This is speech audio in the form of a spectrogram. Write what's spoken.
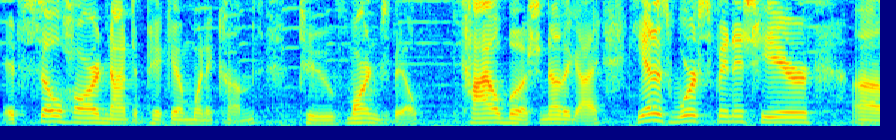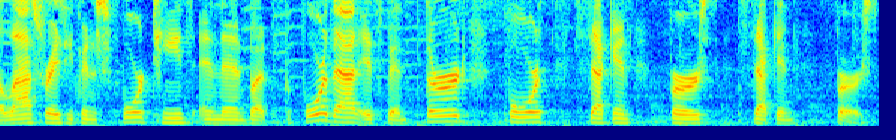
it's so hard not to pick him when it comes to Martinsville. Kyle Busch, another guy. He had his worst finish here. Uh, last race, he finished 14th, and then, but before that, it's been third, fourth, second, first, second, first.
